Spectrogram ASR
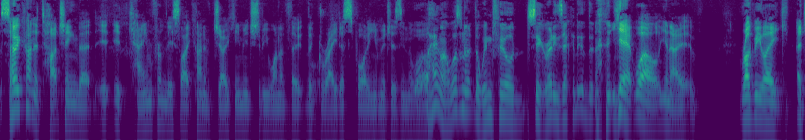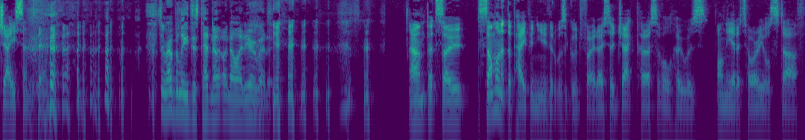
so kind of touching that it, it came from this like kind of joke image to be one of the, the greatest sporting images in the Well, world. hang on, wasn't it the Winfield cigarette executive that yeah, well, you know, rugby league adjacent then. so rugby league just had no no idea about it? Um, but so someone at the paper knew that it was a good photo. So Jack Percival, who was on the editorial staff,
